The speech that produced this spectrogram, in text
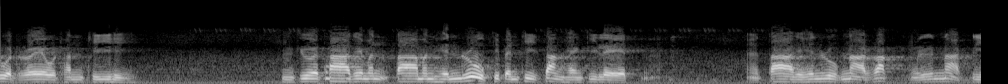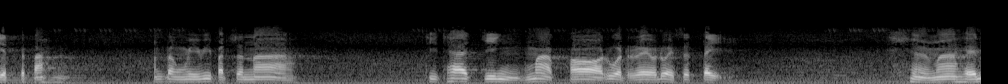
รวดเร็วทันที คือตาที่มันตามันเห็นรูปที่เป็นที่ตั้งแห่งกิเลสตาที่เห็นรูปน่ารักหรือน่าเกลียดก็ตามมันต้องมีวิปัสสนาที่แท้จริงมากพอรวดเร็วด้วยสติ มาเห็น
